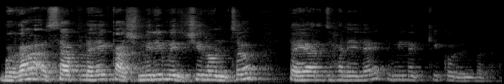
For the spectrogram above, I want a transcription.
बघा असं आपलं हे काश्मीरी मिरची लोणचं तयार झालेलं आहे. तुम्ही नक्की करून बघा.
